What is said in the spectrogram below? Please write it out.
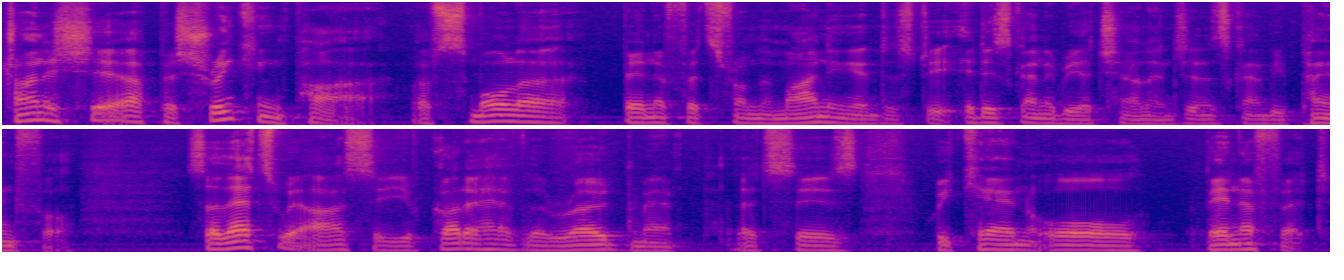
trying to share up a shrinking pie of smaller benefits from the mining industry, it is going to be a challenge and it's going to be painful. So that's where I see you've got to have the roadmap that says we can all benefit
